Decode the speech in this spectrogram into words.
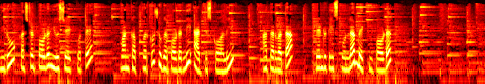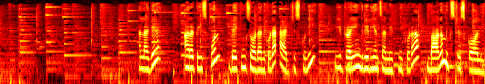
మీరు కస్టర్డ్ పౌడర్ యూస్ చేయకపోతే వన్ కప్ వరకు షుగర్ పౌడర్ని యాడ్ చేసుకోవాలి. ఆ తర్వాత రెండు టీ స్పూన్ల బేకింగ్ పౌడర్. అలాగే అర టీ స్పూన్ బేకింగ్ సోడాని కూడా యాడ్ చేసుకుని ఈ డ్రై ఇంగ్రీడియంట్స్ అన్నిటినీ కూడా బాగా మిక్స్ చేసుకోవాలి.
